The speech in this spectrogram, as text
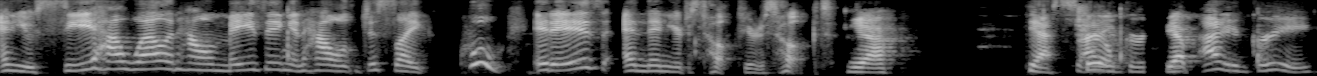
and you see how well and how amazing and how just like whoo it is and then you're just hooked you're just hooked yeah yes True. i agree yep i agree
